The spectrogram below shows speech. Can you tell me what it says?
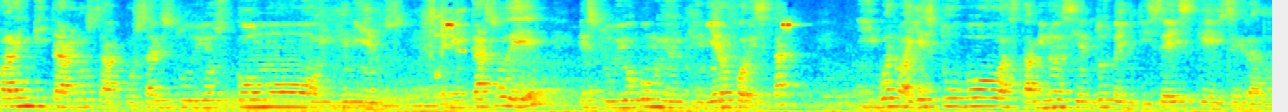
para invitarlos a cursar estudios como ingenieros. En el caso de él, estudió como ingeniero forestal y bueno, ahí estuvo hasta 1926 que él se graduó.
